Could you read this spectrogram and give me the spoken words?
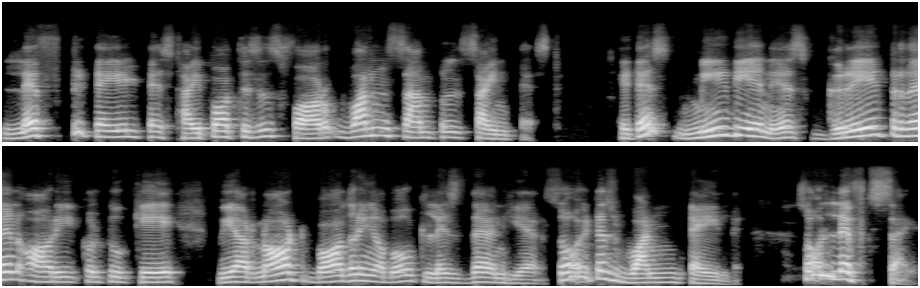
left-tailed test hypothesis for one sample sign test. It is median is greater than or equal to k. We are not bothering about less than here. So it is one-tailed. So left side.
